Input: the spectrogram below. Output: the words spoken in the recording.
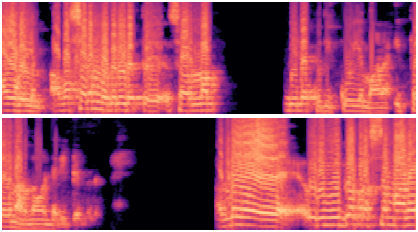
ആവുകയും അവസരം മുതലെടുത്ത് സ്വർണം വില കുതിക്കുകയുമാണ് ഇപ്പോൾ നടന്നുകൊണ്ടിരിക്കുന്നത്. അവിടെ ഒരു ഈഗോ പ്രശ്നമാണ്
